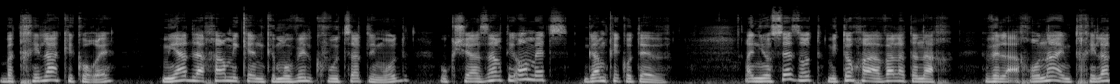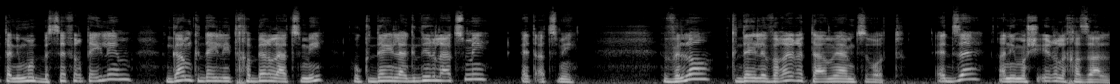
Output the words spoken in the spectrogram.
בתחילה כקורא, מיד לאחר מכן כמוביל קבוצת לימוד, וכשעזרתי אומץ, גם ככותב. אני עושה זאת מתוך אהבה לתנ"ך, ולאחרונה עם תחילת הלימוד בספר תהילים, גם כדי להתחבר לעצמי, וכדי להגדיר לעצמי את עצמי. ולא כדי לברר את טעמי המצוות. את זה אני משאיר לחז"ל.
